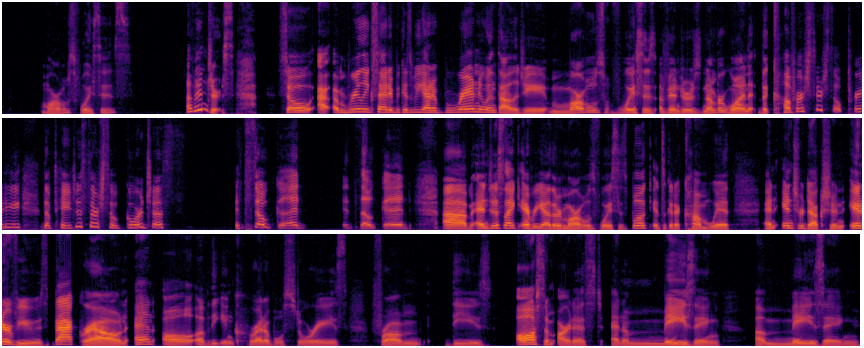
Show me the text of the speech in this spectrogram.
Marvel's Voices Avengers. So I, I'm really excited because we got a brand new anthology, Marvel's Voices Avengers number one. The covers are so pretty, the pages are so gorgeous. It's so good. It's so good. Um, and just like every other Marvel's Voices book, it's going to come with an introduction, interviews, background, and all of the incredible stories from these awesome artists and amazing, amazing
